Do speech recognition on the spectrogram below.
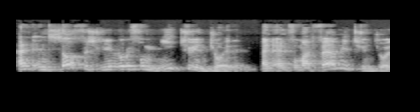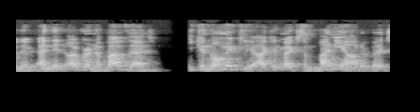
and, and selfishly in order for me to enjoy them and, and for my family to enjoy them and then over and above that economically i can make some money out of it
